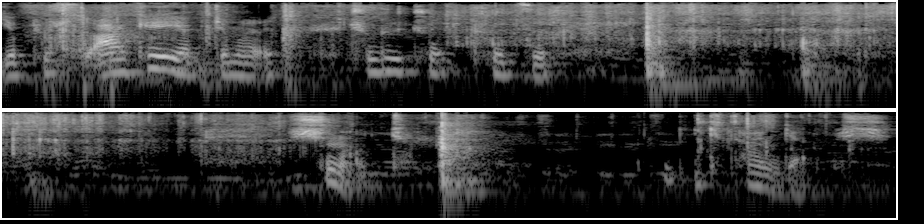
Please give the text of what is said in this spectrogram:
yapıyoruz. Arkaya yapacağım evet. Çünkü çok kötü. Şunu alacağım. İki tane gelmiş.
